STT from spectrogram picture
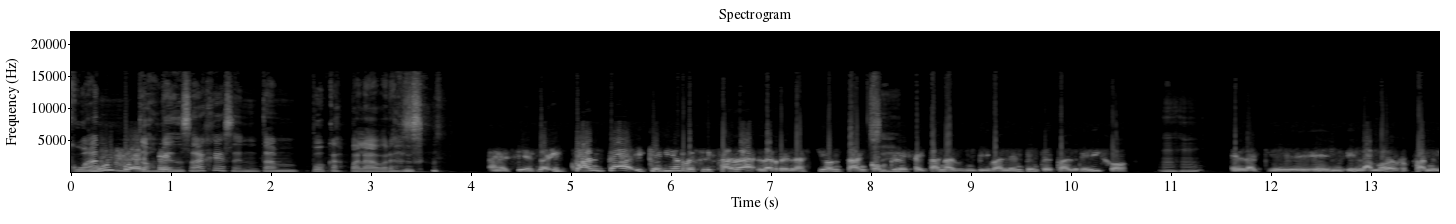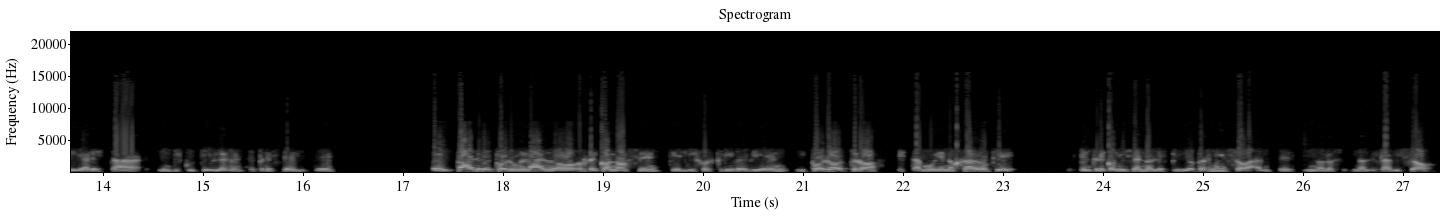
¿Cuántos mensajes en tan pocas palabras? Así es, y cuánta y qué bien reflejada la relación tan compleja y tan ambivalente entre padre e hijo, en la que el, el, amor familiar está indiscutiblemente presente. El padre, por un lado, reconoce que el hijo escribe bien y por otro, está muy enojado que, entre comillas, no les pidió permiso antes y no, los, no les avisó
